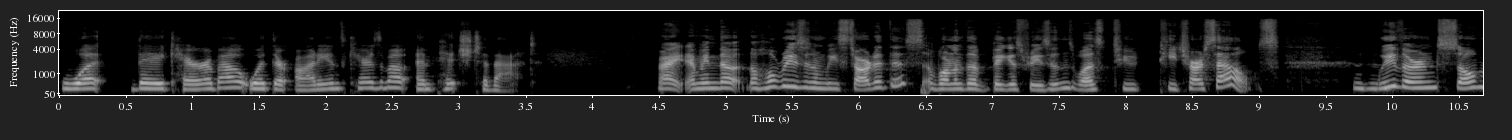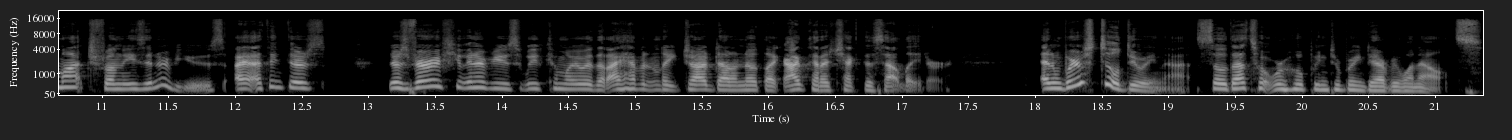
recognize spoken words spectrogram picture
what they care about, what their audience cares about, and pitch to that. Right. I mean, the, the whole reason we started this, one of the biggest reasons was to teach ourselves. Mm-hmm. We learned so much from these interviews. I, I, think there's there's very few interviews we've come away with that I haven't like jotted down a note like I've got to check this out later. And we're still doing that. So that's what we're hoping to bring to everyone else.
